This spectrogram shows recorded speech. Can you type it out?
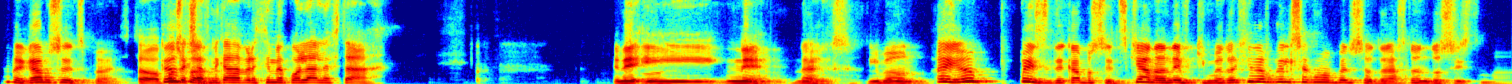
Ναι, κάπως έτσι πάει. Αυτό, οπότε ξαφνικά θα βρεθεί με πολλά λεφτά. Ναι, η... ναι, εντάξει. Λοιπόν, hey, ε, παίζεται κάπως έτσι. Και αν ανέβει και η μετοχή θα βγάλεις ακόμα περισσότερο. Αυτό είναι το σύστημα.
